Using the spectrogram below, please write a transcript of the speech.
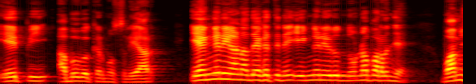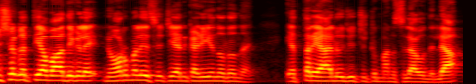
A P Abubakar Musliyar. എങ്ങനെയാണ് അദ്ദേഹത്തിന് ഇങ്ങനെയൊരു നുണ പറഞ്ഞ് വംശഹത്യാവാദികളെ നോർമലൈസ് ചെയ്യാൻ കഴിയുന്നതെന്ന് എത്ര ആലോചിച്ചിട്ടും മനസ്സിലാവുന്നില്ല.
